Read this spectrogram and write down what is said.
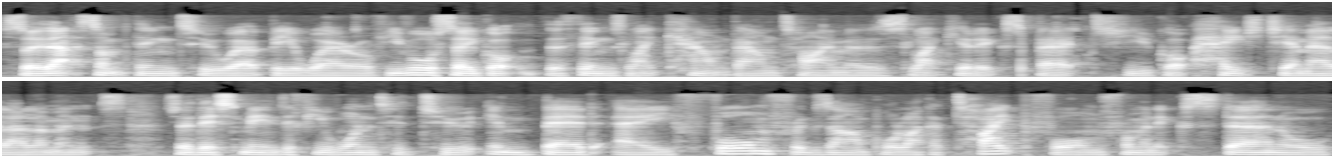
So that's something to uh, be aware of. You've also got the things like countdown timers, like you'd expect. You've got HTML elements. So this means if you wanted to embed a form, for example, like a Typeform from an external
